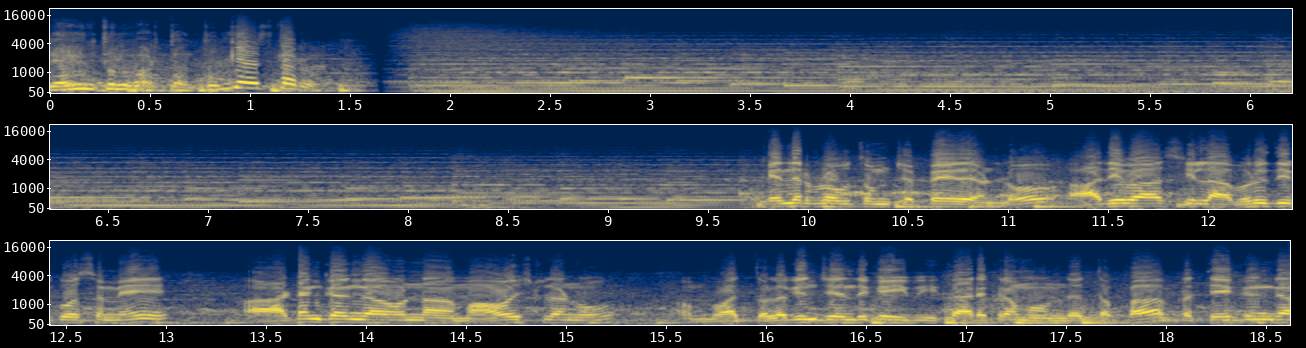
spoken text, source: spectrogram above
జయంతులు వర్ధంతులు చేస్తారు. కేంద్ర ప్రభుత్వం చెప్పే దాంట్లో ఆదివాసీల అభివృద్ధి కోసమే ఆటంకంగా ఉన్న మావోయిస్టులను తొలగించేందుకే ఈ కార్యక్రమం ఉందే తప్ప ప్రత్యేకంగా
